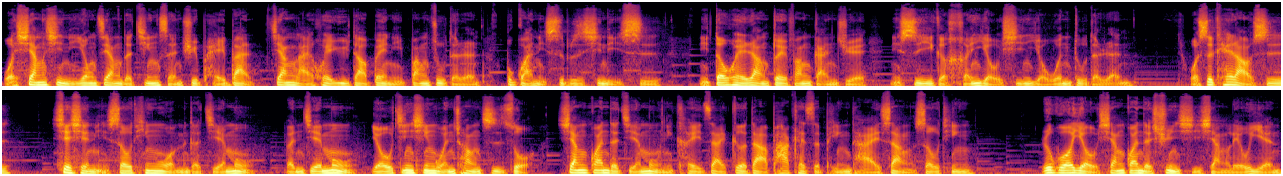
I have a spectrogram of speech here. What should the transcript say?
我相信你用这样的精神去陪伴将来会遇到被你帮助的人，不管你是不是心理师，你都会让对方感觉你是一个很有心、有温度的人。我是 K 老师，谢谢你收听我们的节目。本节目由金星文创制作，相关的节目你可以在各大 Podcast 平台上收听。如果有相关的讯息想留言，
